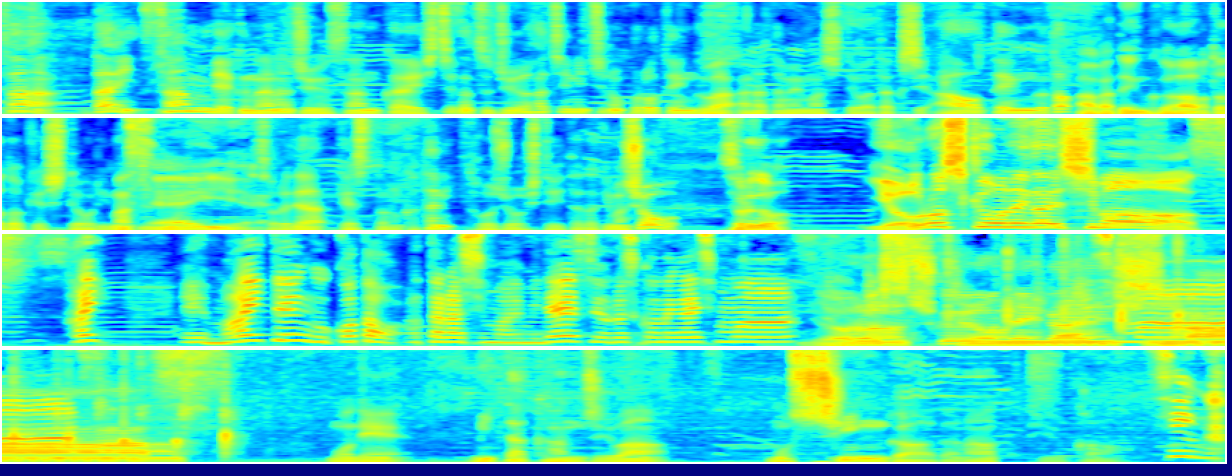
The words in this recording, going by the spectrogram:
さあ第373回7月18日のプロ天狗は改めまして私青天狗と赤天狗がお届けしておりますえいえそれではゲストの方に登場していただきましょうそれではよろしくお願いします。はい、えー、マイテングこと新しまゆみです。よろしくお願いします。よろしくお願いします。もうね見た感じはもうシンガーだなっていうかシンガー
